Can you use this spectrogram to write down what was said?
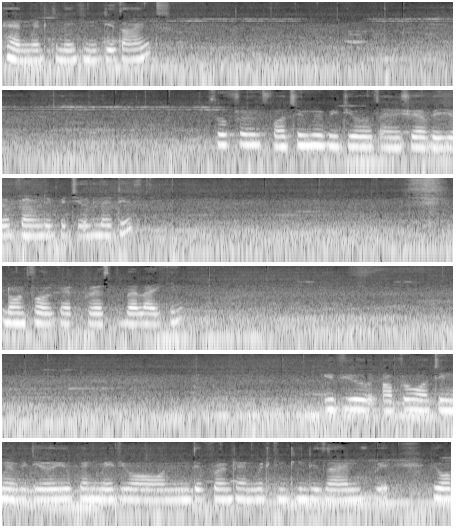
handmade knitting designs. So friends watching my videos and share with your family with your relatives don't forget press the bell icon if you after watching my video you can make your own different handmade knitting designs with your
